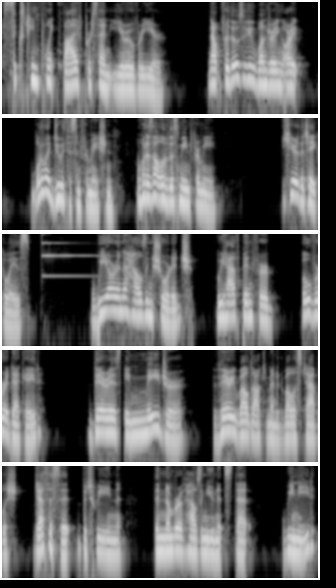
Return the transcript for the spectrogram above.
16.5% year over year. Now, for those of you wondering, all right, what do I do with this information? What does all of this mean for me? Here are the takeaways. We are in a housing shortage. We have been for over a decade there is a major, very well documented, well established deficit between the number of housing units that we need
